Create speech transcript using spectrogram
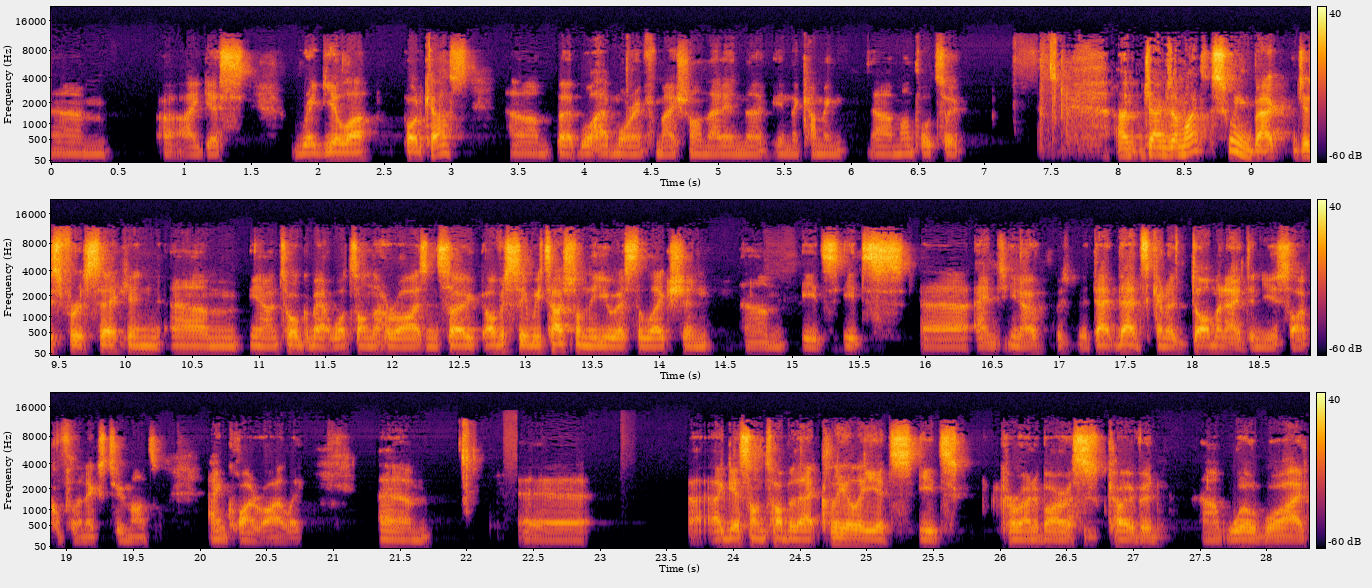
um, uh, I guess, regular podcasts. Um, but we'll have more information on that in the in the coming uh, month or two. Um, James, I might swing back just for a second, um, you know, and talk about what's on the horizon. So, obviously, we touched on the U.S. election. Um, it's it's uh, and you know that that's going to dominate the news cycle for the next two months, and quite rightly. Um, uh, I guess on top of that, clearly it's it's coronavirus, COVID, um, worldwide.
